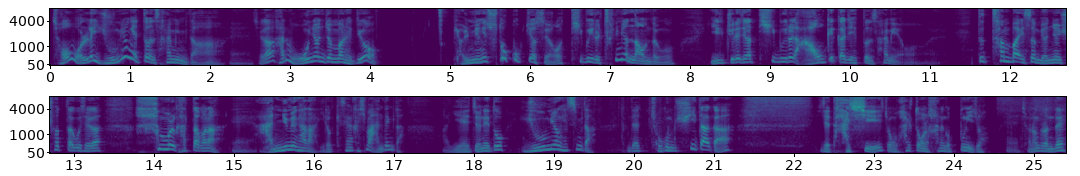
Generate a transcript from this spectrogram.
저 원래 유명했던 사람입니다. 예, 제가 한 5년 전만 해도요, 별명이 수도꼭지였어요. TV를 틀면 나온다고. 일주일에 제가 TV를 9개까지 했던 사람이에요. 뜻한 바 있어 몇 년 쉬었다고 제가 한물 갔다거나 예, 안 유명하다 이렇게 생각하시면 안 됩니다. 아, 예전에도 유명했습니다. 근데 조금 쉬다가 이제 다시 좀 활동을 하는 것 뿐이죠. 예, 저는 그런데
